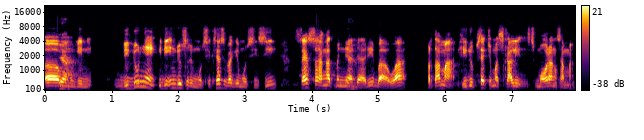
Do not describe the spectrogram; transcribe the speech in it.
um, ya. gini, di dunia di industri musik saya sebagai musisi, saya sangat menyadari ya. bahwa pertama, hidup saya cuma sekali, semua orang sama.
